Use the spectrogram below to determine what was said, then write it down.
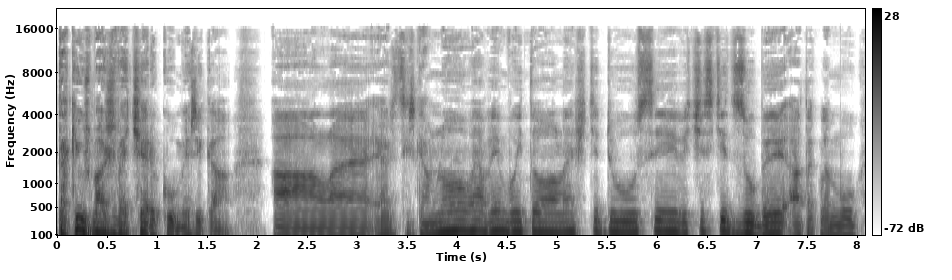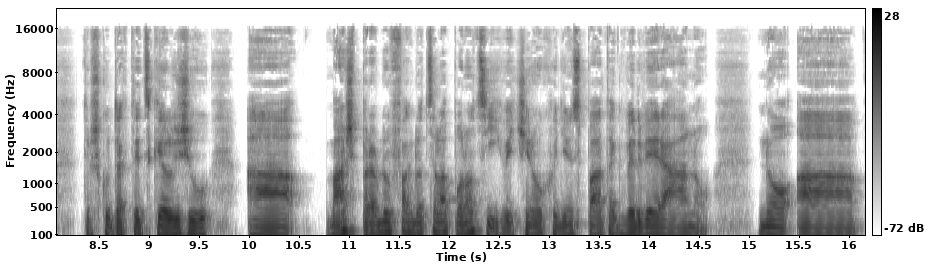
Taky už máš večerku, mi říká. Ale já vždycky říkám, no já vím Vojto, ale ještě jdu si vyčistit zuby a takhle mu trošku takticky lžu a máš pravdu fakt docela po nocích, většinou chodím spát tak ve dvě ráno. No a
